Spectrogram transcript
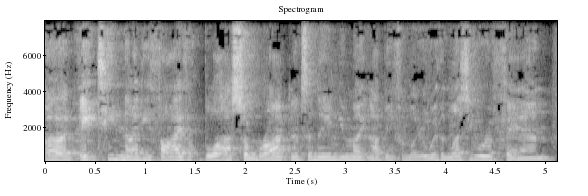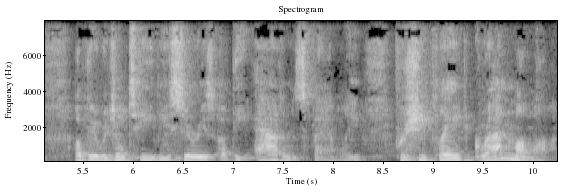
uh, 1895, Blossom Rock. That's a name you might not be familiar with unless you were a fan of the original TV series of The Addams Family, for she played Grandmama.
